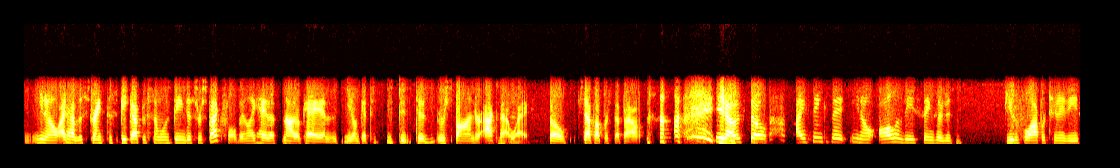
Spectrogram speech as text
you know, I'd have the strength to speak up if someone was being disrespectful, being like, "Hey, that's not okay," and you don't get to to, to respond or act that way. So step up or step out. you yeah. know, so I think that you know all of these things are just beautiful opportunities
